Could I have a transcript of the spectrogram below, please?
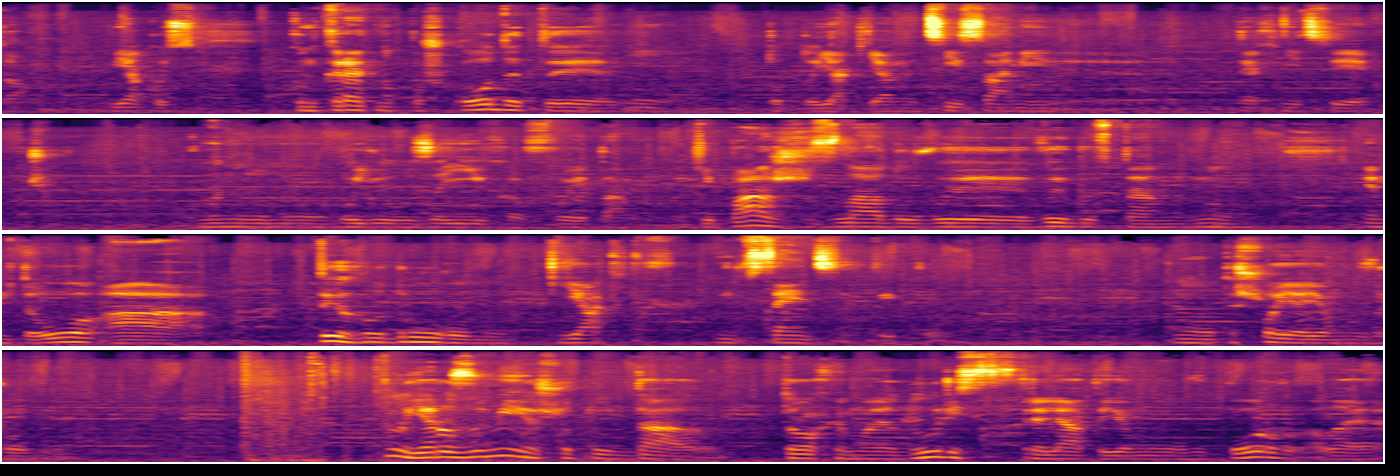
там якось конкретно пошкодити. Ну, тобто, як я на цій самій е, техніці в минулому бою заїхав і там екіпаж з ладу ви, вибив там, ну, МТО, а тигру другому, як в сенсі, типу. Ну, от що я йому зроблю? Ну, я розумію, що тут, да, трохи моя дурість стріляти йому в упор, але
